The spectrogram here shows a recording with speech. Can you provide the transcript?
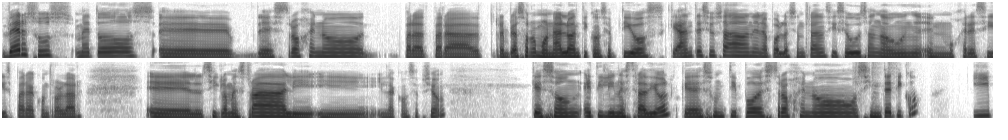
versus métodos eh, de estrógeno para, para, reemplazo hormonal o anticonceptivos que antes se usaban en la población trans y se usan aún en, mujeres cis para controlar el ciclo menstrual y, la concepción, que son etilinestradiol, que es un tipo de estrógeno sintético, y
